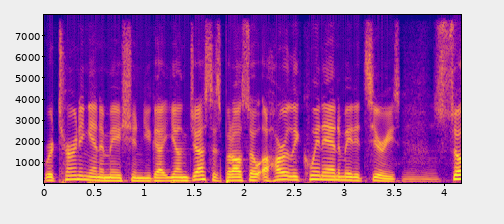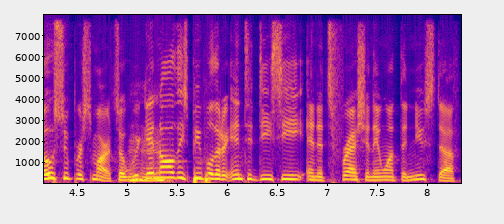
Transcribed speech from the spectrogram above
returning animation. You got Young Justice, but also a Harley Quinn animated series. Mm. So super smart. So we're getting all these people that are into DC and it's fresh and they want the new stuff.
